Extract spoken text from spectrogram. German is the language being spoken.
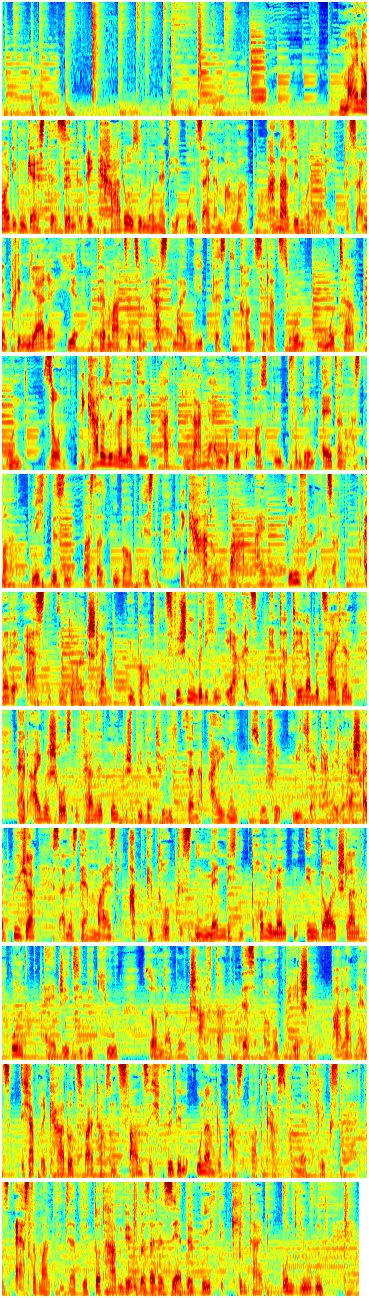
Meine heutigen Gäste sind Riccardo Simonetti und seine Mama Anna Simonetti. Das ist eine Premiere. Hier im Hotel Matze zum ersten Mal gibt es die Konstellation Mutter und Sohn. Riccardo Simonetti hat lange einen Beruf ausgeübt, von dem Eltern erstmal nicht wissen, was das überhaupt ist. Riccardo war ein Influencer und einer der ersten in Deutschland überhaupt. Inzwischen würde ich ihn eher als Entertainer bezeichnen. Er hat eigene Shows im Fernsehen und bespielt natürlich seine eigenen Social Media Kanäle. Er schreibt Bücher, ist eines der meist abgedrucktesten männlichen Prominenten in Deutschland und LGBTQ Sonderbotschafter des Europäischen Parlaments. Ich habe Riccardo 2020 für den Unangepassten Podcast von Netflix das erste Mal interviewt. Dort haben wir über seine sehr bewegte Kindheit und Jugend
